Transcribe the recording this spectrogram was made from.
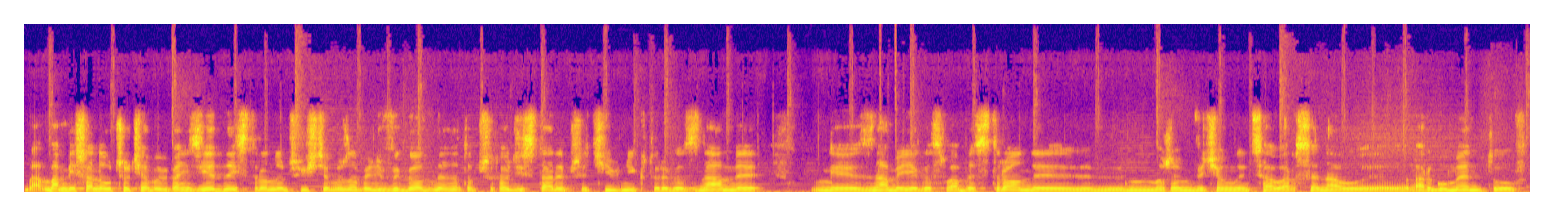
Mam, mieszane uczucia, bo pani, z jednej strony oczywiście można powiedzieć wygodne, no to przychodzi stary przeciwnik, którego znamy, yy, znamy jego słabe strony, yy, możemy wyciągnąć cały arsenał argumentów,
